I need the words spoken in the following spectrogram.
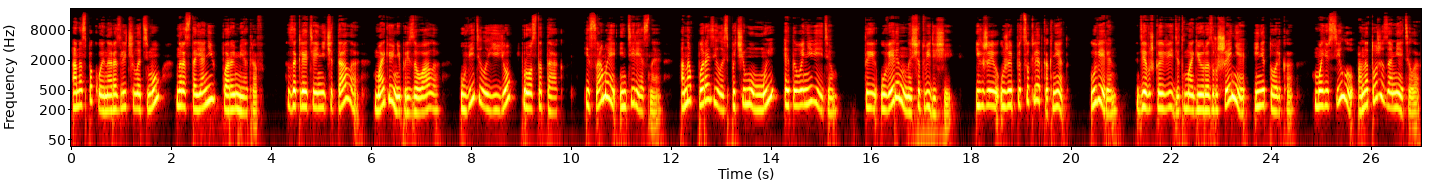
Она спокойно различила тьму на расстоянии пары метров. Заклятие не читала, магию не призывала. Увидела ее просто так. И самое интересное, она поразилась, почему мы этого не видим. Ты уверен насчет видящей? Их же уже 500 лет как нет. Уверен. Девушка видит магию разрушения и не только. Мою силу она тоже заметила.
